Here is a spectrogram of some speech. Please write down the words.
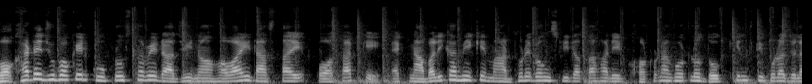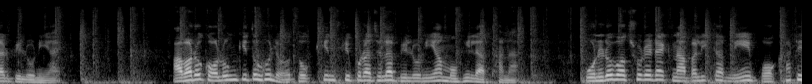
বখাটে যুবকের কুপ্রস্তাবে রাজি না হওয়ায় রাস্তায় পথ আটকে এক নাবালিকা মেয়েকে মারধর এবং শ্লীলতাহানির ঘটনা ঘটল দক্ষিণ ত্রিপুরা জেলার বিলোনিয়ায়। আবারও কলঙ্কিত হল দক্ষিণ ত্রিপুরা জেলা বিলোনিয়া মহিলা থানা। পনেরো বছরের এক নাবালিকা মেয়ে বখাটে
